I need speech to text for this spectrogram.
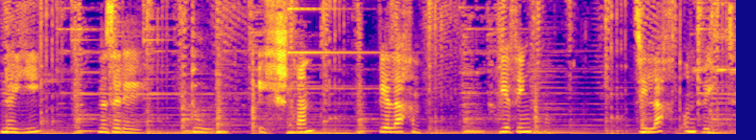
Neuilly, Nazaré, du, ich Strand, wir lachen, wir winken. Sie lacht und winkt.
